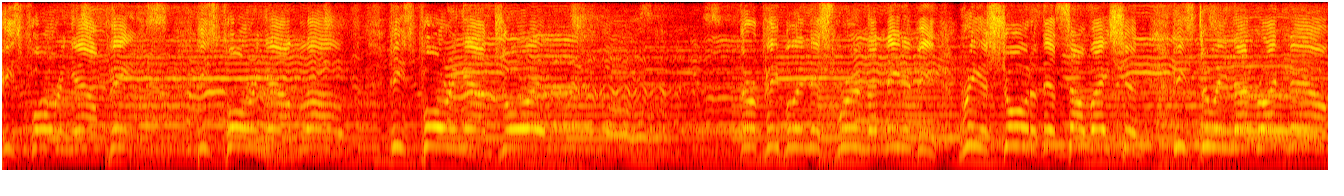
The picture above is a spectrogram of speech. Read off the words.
He's pouring out peace. He's pouring out love. He's pouring out joy. There are people in this room that need to be reassured of their salvation. He's doing that right now.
